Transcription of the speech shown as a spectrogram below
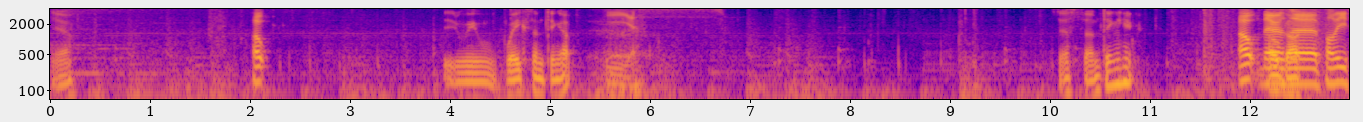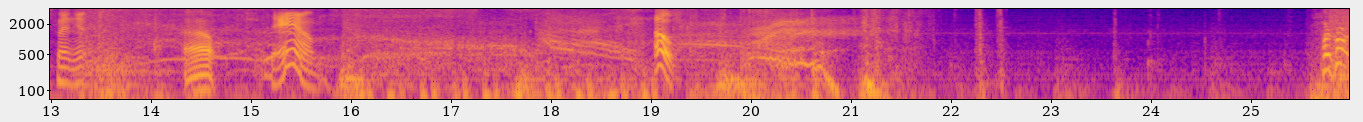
Yeah. Oh, Did we wake something up? yes. Is there something here? Oh, there's oh, God. a policeman. yep. Ow. Damn. Oh. Parkour.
